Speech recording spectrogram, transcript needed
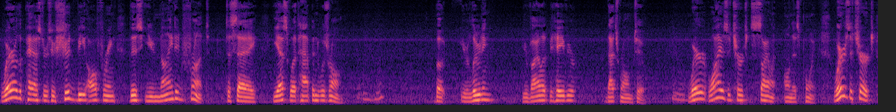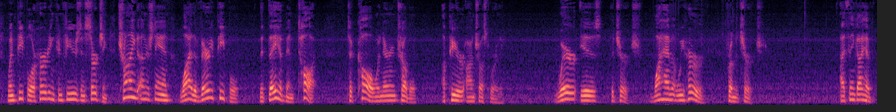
Where are the pastors who should be offering this united front to say, yes, what happened was wrong, mm-hmm. but your looting, your violent behavior, that's wrong too? Mm-hmm. Where why is the church silent on this point? Where's the church when people are hurting, confused, and searching, trying to understand why the very people that they have been taught to call when they're in trouble appear untrustworthy? Where is the church? Why haven't we heard from the church? I think I have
